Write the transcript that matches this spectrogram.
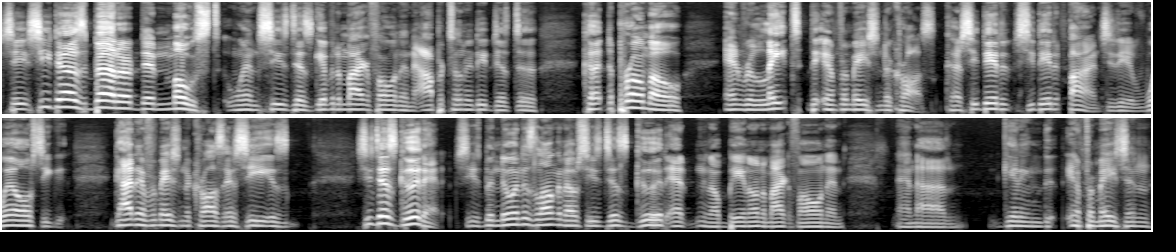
She she does better than most when she's just given the microphone an opportunity just to cut the promo and relate the information across. Because she did it she did it fine. She did well. She got information across and she is she's just good at it. She's been doing this long enough. She's just good at you know being on the microphone and and uh, getting the information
